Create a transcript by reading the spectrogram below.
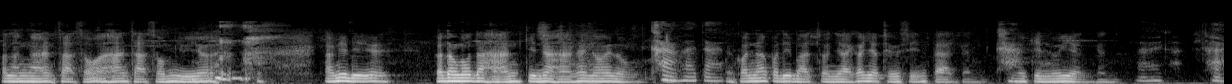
พลังงานสะสมอาหารสะสมอยู่เยอะทางนี้ดีก็ต้องลดอาหารกินอาหารให้น้อยลง ค่ะอาจารย์คนนักปฏิบัติส่วนใหญ่เขาจะถือศีลแปดกันไม่กินมื้อเย็นกัน ได้ค่ะ ค่ะ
